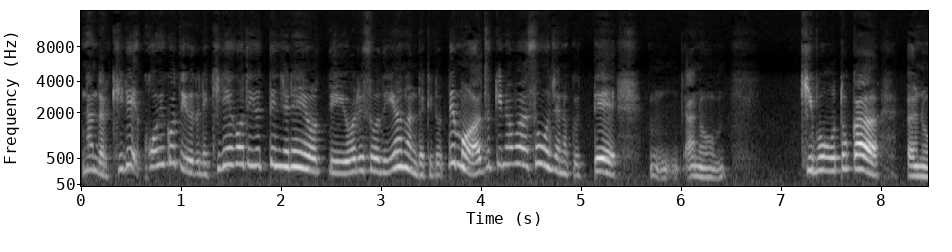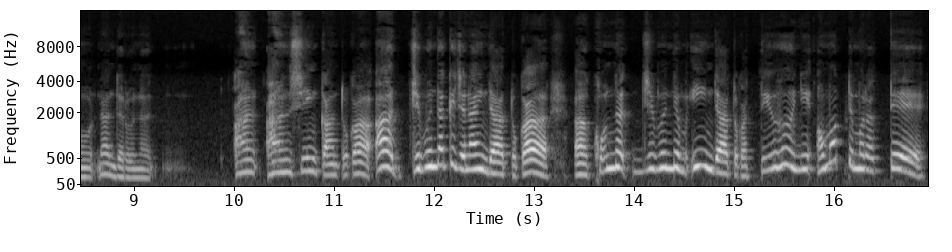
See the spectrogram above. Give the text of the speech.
なんだろう、きれ、こういうこと言うとね、綺麗事言ってんじゃねえよって言われそうで嫌なんだけど、でも、あずきなはそうじゃなくって、うん、あの、希望とか、あの、なんだろうな、安心感とか、あ、自分だけじゃないんだとか、あ、こんな自分でもいいんだとかっていうふうに思ってもらって、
